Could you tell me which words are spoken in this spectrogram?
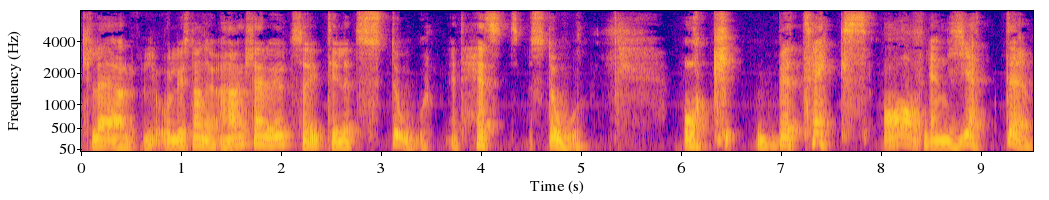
klär, och lyssna nu, han klär ut sig till ett sto, ett häststo. Och betäcks av en jätte.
